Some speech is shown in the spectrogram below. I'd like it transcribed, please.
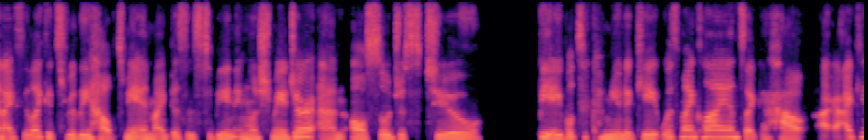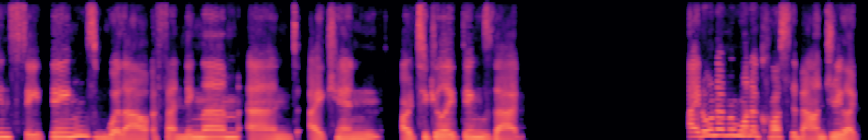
And I feel like it's really helped me in my business to be an English major and also just to be able to communicate with my clients, like how I, I can say things without offending them and I can articulate things that I don't ever want to cross the boundary. Like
